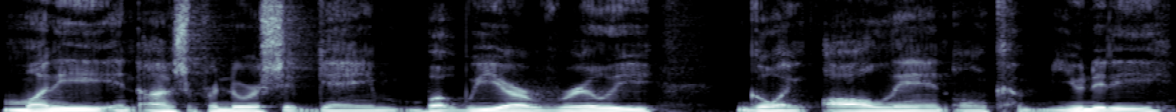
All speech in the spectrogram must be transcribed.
money and entrepreneurship game, but we are really going all in on community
